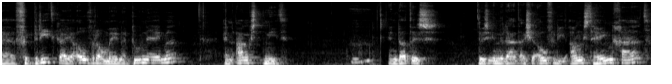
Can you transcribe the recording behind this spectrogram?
eh, verdriet kan je overal mee naartoe nemen en angst niet. Mhm. En dat is dus inderdaad, als je over die angst heen gaat,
